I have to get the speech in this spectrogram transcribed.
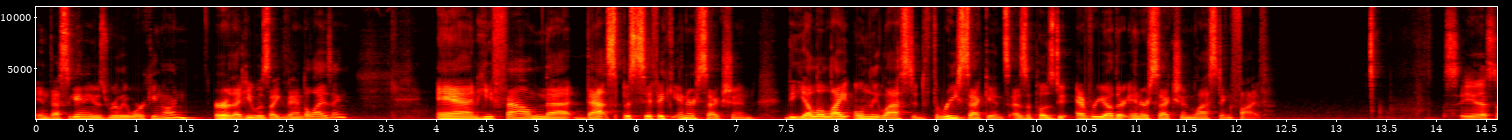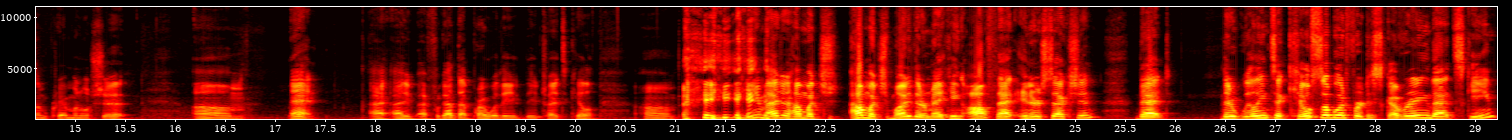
investigating. He was really working on, or that he was like vandalizing. And he found that that specific intersection, the yellow light only lasted three seconds, as opposed to every other intersection lasting five. See, that's some criminal shit. Um, man, I, I, I forgot that part where they, they tried to kill him. Um, can you imagine how much how much money they're making off that intersection? That they're willing to kill someone for discovering that scheme?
